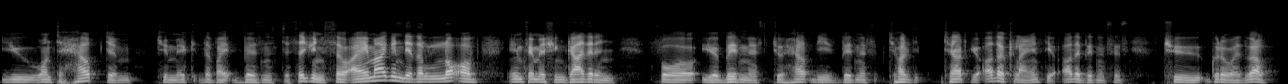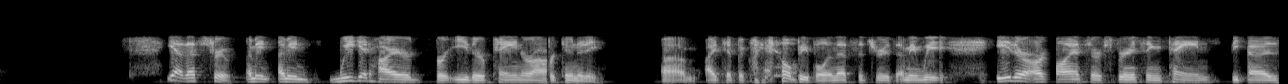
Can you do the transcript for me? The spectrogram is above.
you want to help them to make the right business decisions. So I imagine there's a lot of information gathering for your business to help these business to help, to help your other clients, your other businesses to grow as well. Yeah, that's true. I mean, I mean, we get hired for either pain or opportunity. Um, I typically tell people, and that's the truth. I mean, we either our clients are experiencing pain because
